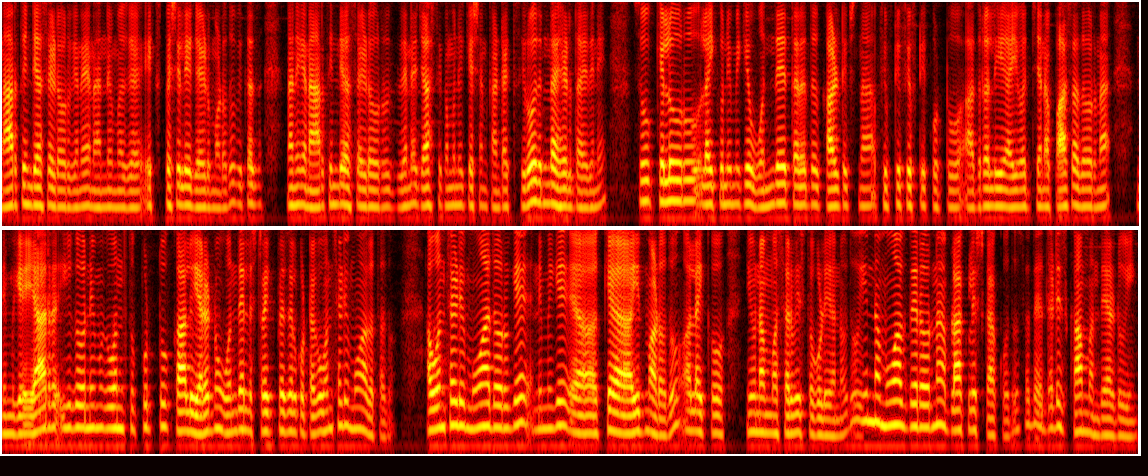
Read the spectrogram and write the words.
north India side ಅವ್ರಿಗೆ ನಾನು ನಿಮಗೆ ಎಕ್ಸ್ಪೆಷಲಿ ಗೈಡ್ ಮಾಡೋದು. ಬಿಕಾಸ್ ನನಗೆ ನಾರ್ತ್ ಇಂಡಿಯಾ ಸೈಡ್ ಅವ್ರಿಗೆ ಜಾಸ್ತಿ ಕಮ್ಯುನಿಕೇಷನ್ ಕಾಂಟ್ಯಾಕ್ಟ್ಸ್ ಇರೋದ್ರಿಂದ ಹೇಳ್ತಾ ಇದ್ದೀನಿ. ಸೊ ಕೆಲವರು ಲೈಕ್ ನಿಮಗೆ ಒಂದೇ ಥರದ ಕಾಲ್ ಟಿಪ್ಸ್ನ ಫಿಫ್ಟಿ ಫಿಫ್ಟಿ ಕೊಟ್ಟು ಅದರಲ್ಲಿ ಐವತ್ತು ಜನ ಪಾಸ್ ಆದವ್ರನ್ನ ನಿಮಗೆ ಯಾರು, ಈಗ ನಿಮಗೆ ಒಂದು ಪುಟ್ಟು ಕಾಲು ಎರಡನ್ನೂ ಒಂದೇ ಸ್ಟ್ರೈಕ್ ಪ್ರೈಸಲ್ಲಿ ಕೊಟ್ಟಾಗ ಒಂದು ಸೈಡಿ ಮೂವ್ ಆಗುತ್ತೆ ಅದು. ಆ ಒಂದು ಸೈಡಿ ಮೂವ್ ಆದವ್ರಿಗೆ ನಿಮಗೆ ಕೆ, ಇದು ಮಾಡೋದು ಲೈಕ್ ನೀವು ನಮ್ಮ ಸರ್ವಿಸ್ ತೊಗೊಳ್ಳಿ ಅನ್ನೋದು, ಇನ್ನು ಮೂವ್ ಆಗದೆ ಇರೋರನ್ನ ಬ್ಲಾಕ್ ಲಿಸ್ಟ್ಗೆ ಹಾಕೋದು. So that is common they are doing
